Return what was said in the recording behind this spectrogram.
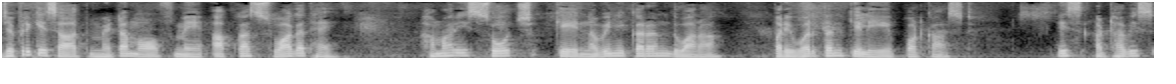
जेफरी के साथ मेटामॉफ में आपका स्वागत है। हमारी सोच के नवीनीकरण द्वारा परिवर्तन के लिए पॉडकास्ट। इस 28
